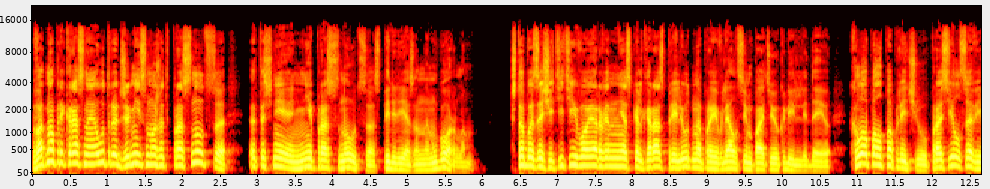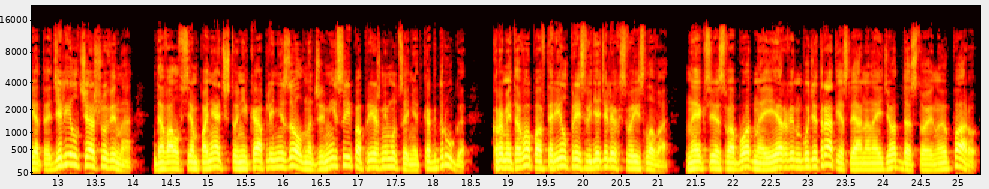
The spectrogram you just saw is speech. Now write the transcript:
В одно прекрасное утро Джимми сможет проснуться, э, точнее, не проснуться с перерезанным горлом. Чтобы защитить его, Эрвин несколько раз прилюдно проявлял симпатию к Лиллидею. Хлопал по плечу, просил совета, делил чашу вина. Давал всем понять, что ни капли не зол на Джемиса и по-прежнему ценит как друга. Кроме того, повторил при свидетелях свои слова. Нексия свободна, и Эрвин будет рад, если она найдет достойную пару.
